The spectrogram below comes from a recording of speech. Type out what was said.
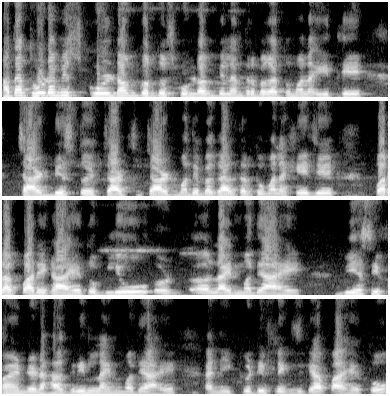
आता थोडं मी स्क्रोल डाऊन करतो. स्क्रोल डाऊन केल्यानंतर बघा तुम्हाला इथे चार्ट दिसतोय. चार्ट चार्टमध्ये बघाल तर तुम्हाला हे जे पराग पारेख आहे तो ब्ल्यू लाईन मध्ये आहे. बीएससी फाय हंड्रेड हा ग्रीन लाईन मध्ये आहे. आणि इक्विटी फ्लेक्झी कॅप आहे तो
